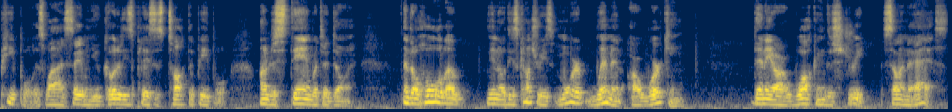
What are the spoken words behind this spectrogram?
people. Is why I say when you go to these places, talk to people, understand what they're doing. In the whole of you know these countries, more women are working than they are walking the street selling their ass.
